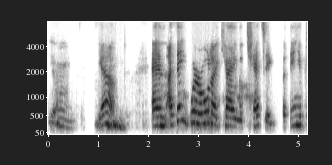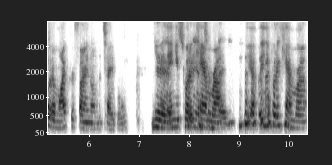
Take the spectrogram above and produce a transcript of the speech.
yeah. Mm. Yeah. And I think we're all okay with chatting, but then you put a microphone on the table. Yeah, And then you put a camera. Yeah. then you put a camera,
